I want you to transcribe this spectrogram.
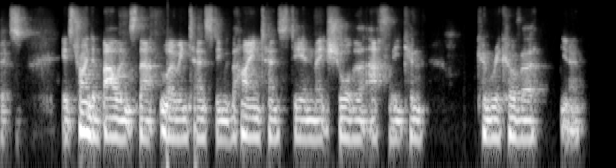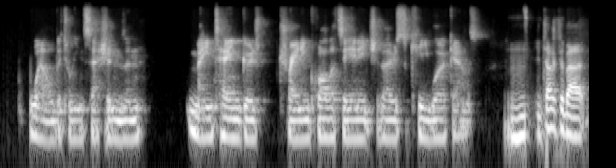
it's it's trying to balance that low intensity with the high intensity and make sure that the athlete can can recover you know well between sessions and maintain good training quality in each of those key workouts mm-hmm. you talked about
